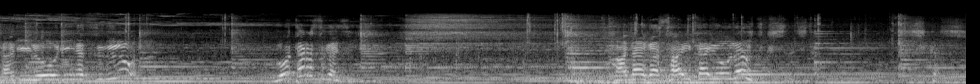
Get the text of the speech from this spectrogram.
二の檻が継ぐのは渡らすがいする花が咲いたような美しさでした。しかし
